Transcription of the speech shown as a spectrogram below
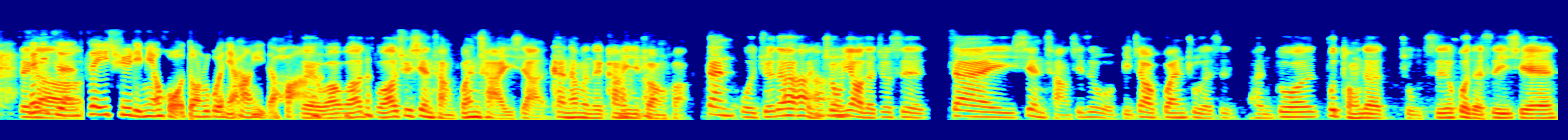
这个所以你只能这一区里面活动，如果你要抗议的话。对，我要我要我要去现场观察一下，看他们的抗议状况。但我觉得很重要的就是。在现场，其实我比较关注的是很多不同的组织或者是一些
